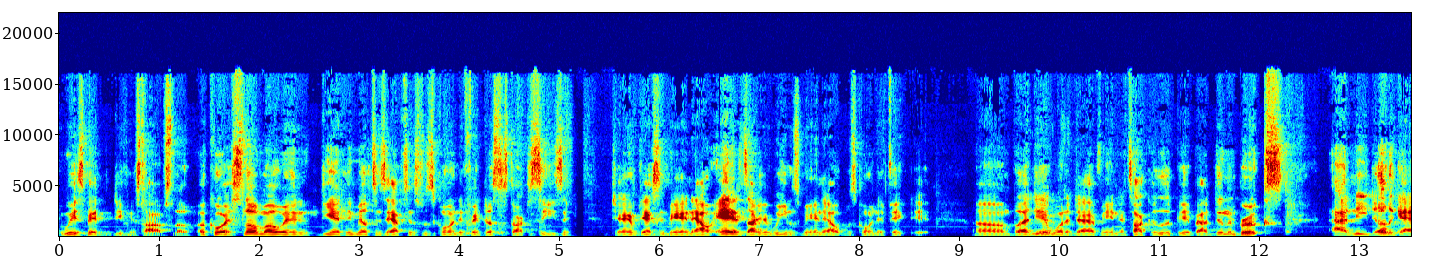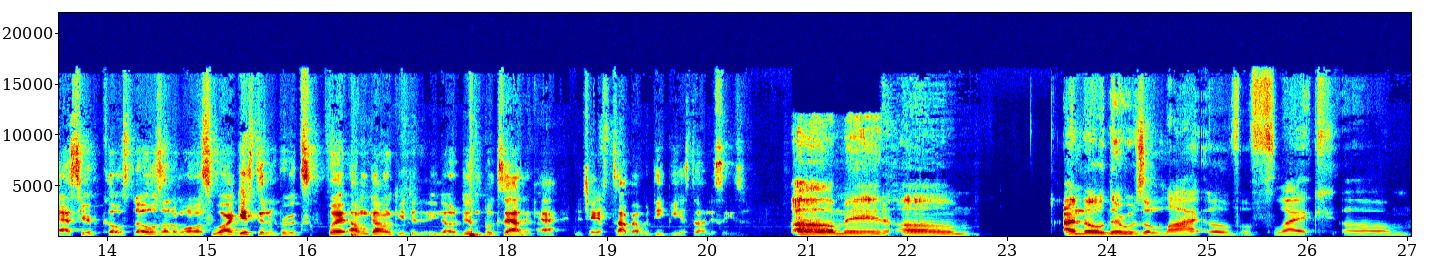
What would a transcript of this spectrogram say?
we expect the defense to start slow. Of course, slow mo and De'Anthony Melton's absence was going to affect us to start the season. Jeremy Jackson being out and Ziaire Williams being out was going to affect it. Um, but I did yeah. want to dive in and talk a little bit about Dillon Brooks. I need the other guys here because those are the ones who are against Dillon Brooks. But I'm going to get to the, you know, Dillon Brooks Allen guy the chance to talk about what DB has done this season. Oh man, um, I know there was a lot of, of flack um,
